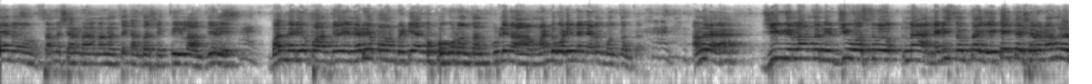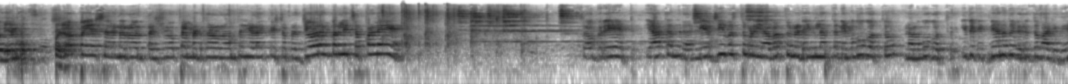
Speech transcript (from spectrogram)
ಏನು ಸಣ್ಣ ಶರಣ ನನ್ನ ಅಂತಕ್ಕಂಥ ಶಕ್ತಿ ಇಲ್ಲ ಅಂತೇಳಿ ಬಂದ್ ನಡಿಯಪ್ಪ ಅಂತೇಳಿ ನಡಿಯಪ್ಪ ಅವ್ನ ಭೇಟಿ ಆಗಕ್ಕೆ ಹೋಗೋಣ ಅಂತ ಅಂದ ಕೂಡಲೇ ನಾ ಮಂಡುಗೊಡಿನ ನಡೆದು ಬಂತಂತ. ಅಂದ್ರೆ ಜೀವ ಇರ್ಲಾರ್ದ ನಿರ್ಜೀವ ವಸ್ತುನ ನಡೆಸಿದಂತ ಏಕೈಕ ಶರಣ ಅಂದ್ರೆ ನೀನು. ಶಿವಪ್ಪಯ್ಯ ಶರಣರು ಅಂತ ಶಿವಪ್ಪಯ್ಯ ಮಠದವರು ಅಂತ ಹೇಳಕ್ ಇಷ್ಟಪಡ ಜೋರಾಗಿ ಬರ್ಲಿ ಚಪ್ಪಾಳೆ. ಸೊ ಗ್ರೇಟ್ ಯಾಕಂದ್ರೆ ನಿರ್ಜೀವ ವಸ್ತುಗಳು ಯಾವತ್ತೂ ನಡೆಯಂಗಿಲ್ಲ ಅಂತ ನಿಮಗೂ ಗೊತ್ತು, ನಮಗೂ ಗೊತ್ತು. ಇದು ವಿಜ್ಞಾನದ ವಿರುದ್ಧವಾಗಿದೆ.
